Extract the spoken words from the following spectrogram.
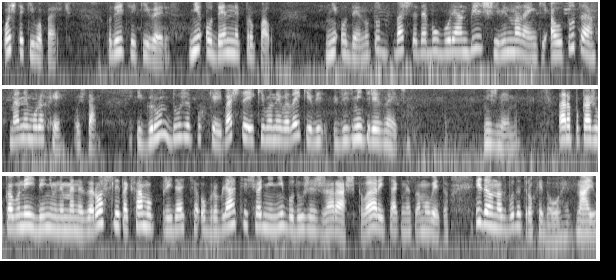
Ось такий оперчик. Подивіться, який виріс. Ні один не пропав. Ні один. Ну тут, бачите, де був бурян більший, він маленький. А отут в мене мурахи, ось там. І ґрунт дуже пухкий. Бачите, які вони великі, візьміть різницю між ними. Зараз покажу кавуни і дині, вони в мене зарослі. Так само прийдеться обробляти. Сьогодні ні, бо дуже жара, шкварить, так несамовито. Відео у нас буде трохи довге, знаю.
